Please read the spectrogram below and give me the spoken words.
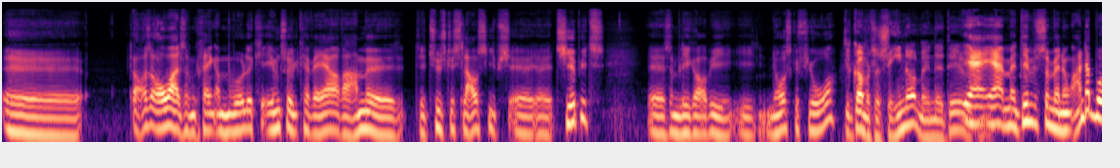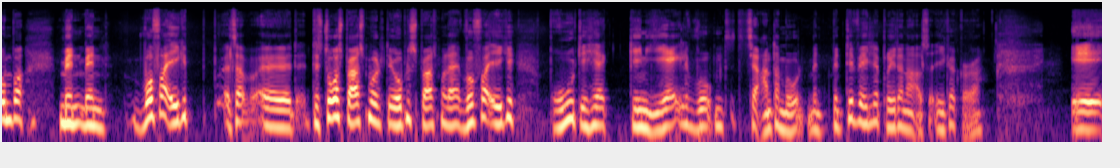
Øh, der er også overvejelser omkring, om målet kan, eventuelt kan være at ramme øh, det tyske slagskib øh, øh, Tirpitz, øh, som ligger oppe i, i norske fjorde. Det man så senere, men øh, det er jo... Ja, ja, men det er som er nogle andre bomber. Men, men hvorfor ikke altså, øh, det store spørgsmål, det åbne spørgsmål er, hvorfor ikke bruge det her geniale våben til andre mål? Men, men det vælger britterne altså ikke at gøre. Øh,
